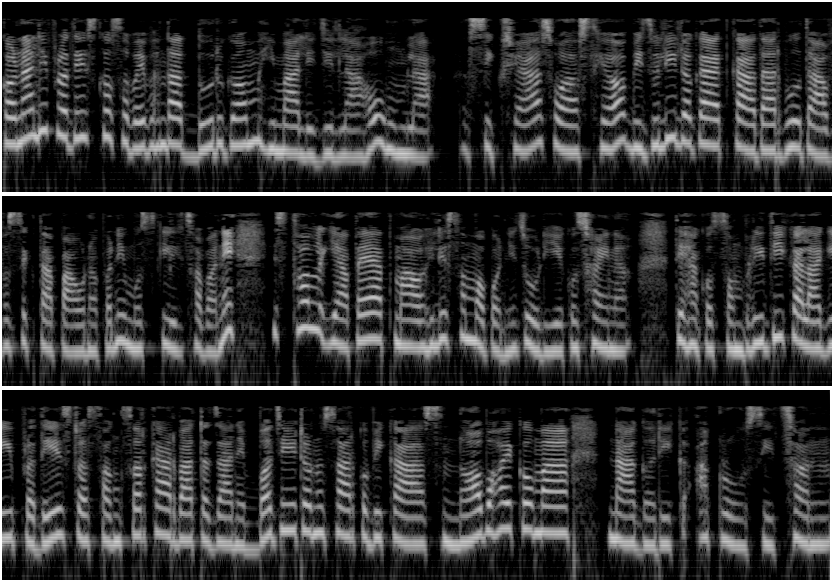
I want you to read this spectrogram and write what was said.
कर्णाली प्रदेशको सबैभन्दा दुर्गम हिमाली जिल्ला हो हुम्ला। शिक्षा स्वास्थ्य बिजुली लगायतका आधारभूत आवश्यकता पाउन पनि मुस्किल छ भने स्थल यातायातमा अहिलेसम्म पनि जोडिएको छैन। त्यहाँको समृद्धिका लागि प्रदेश र संघ सरकारबाट जाने बजेट अनुसारको विकास नभएकोमा नागरिक आक्रोशित छन्।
